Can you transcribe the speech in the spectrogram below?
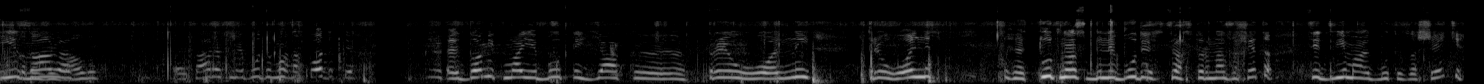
І зараз- Е, Зараз ми будемо знаходити. Е, Домик має бути як е, треугольний. Треугольник. Е, Тут у нас не буде ця сторона зашита, ці дві мають бути зашиті.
